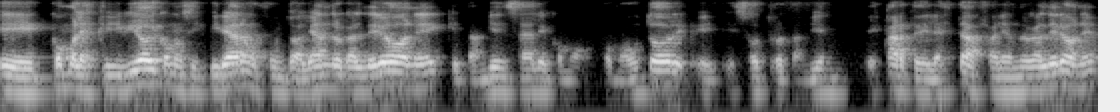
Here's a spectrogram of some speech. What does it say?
eh, cómo la escribió y cómo se inspiraron junto a Leandro Calderone, que también sale como, como autor, eh, es otro también, es parte de la estafa, Leandro Calderone.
